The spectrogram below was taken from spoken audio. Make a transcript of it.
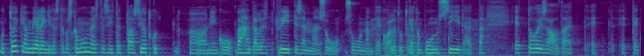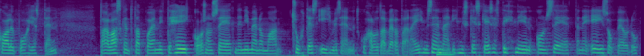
mutta toikin on mielenkiintoista, koska mun mielestä sitten taas jotkut äh, niin kuin vähän tällaiset kriittisemmän su- suunnan tekoälytutkijat on puhunut siitä, että, että toisaalta, että, että, että tekoälypohjaisten tai laskentatapojen niiden heikkous on se, että ne nimenomaan suhteessa ihmiseen, nyt kun halutaan verrata aina ihmiseen mm. näin ihmiskeskeisesti, niin on se, että ne ei sopeudu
